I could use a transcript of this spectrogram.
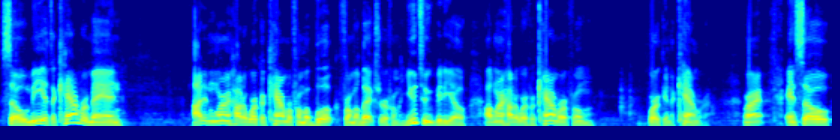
So me as a cameraman, I didn't learn how to work a camera from a book, from a lecture, from a YouTube video. I learned how to work a camera from working a camera, right? And so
